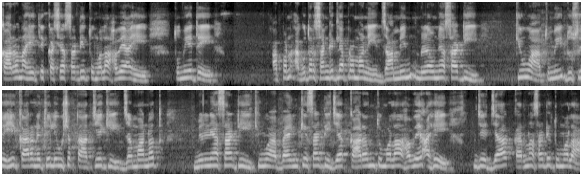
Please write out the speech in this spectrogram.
कारण आहे ते कशासाठी तुम्हाला हवे आहे? तुम्ही येथे आपण अगोदर सांगितल्याप्रमाणे जामीन मिळवण्यासाठी किंवा तुम्ही दुसरेही कारण येथे लिहू शकता जे की जमानत मिळण्यासाठी किंवा बँकेसाठी ज्या कारण तुम्हाला हवे आहे म्हणजे ज्या कारणासाठी तुम्हाला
